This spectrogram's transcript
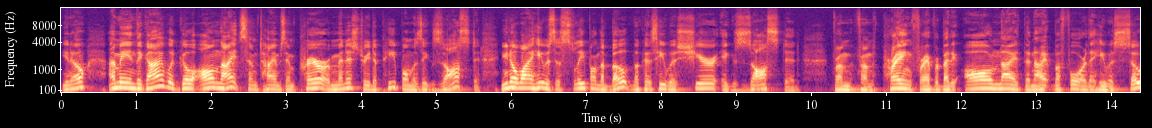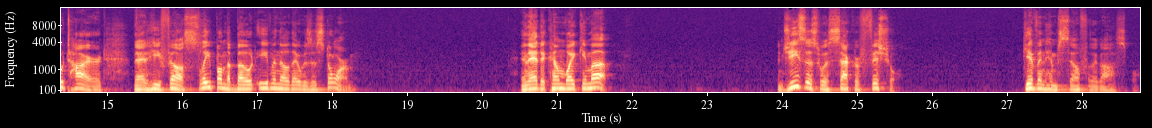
You know, I mean, the guy would go all night sometimes in prayer or ministry to people and was exhausted. You know why he was asleep on the boat? Because he was sheer exhausted from, from praying for everybody all night the night before that he was so tired that he fell asleep on the boat even though there was a storm. And they had to come wake him up. And Jesus was sacrificial, giving himself for the gospel.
